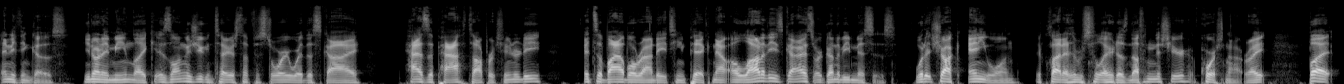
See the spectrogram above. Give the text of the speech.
anything goes. You know what I mean? Like as long as you can tell yourself a story where this guy has a path to opportunity, it's a viable round 18 pick. Now, a lot of these guys are going to be misses. Would it shock anyone if Clyde edwards does nothing this year? Of course not, right? But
